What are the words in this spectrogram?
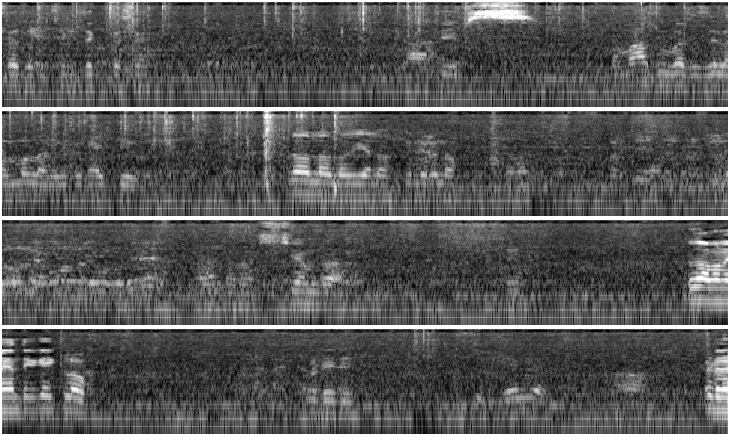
সজল চিপস দেখতেছে চিপস। মাছ উবাছে ছিলাম মোল্লার কিছু খাইতে লো লো লো ইয়েলো কিনে লো আসছি আমরা তো আমার এখান থেকে কিলো ওটা দি এটা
